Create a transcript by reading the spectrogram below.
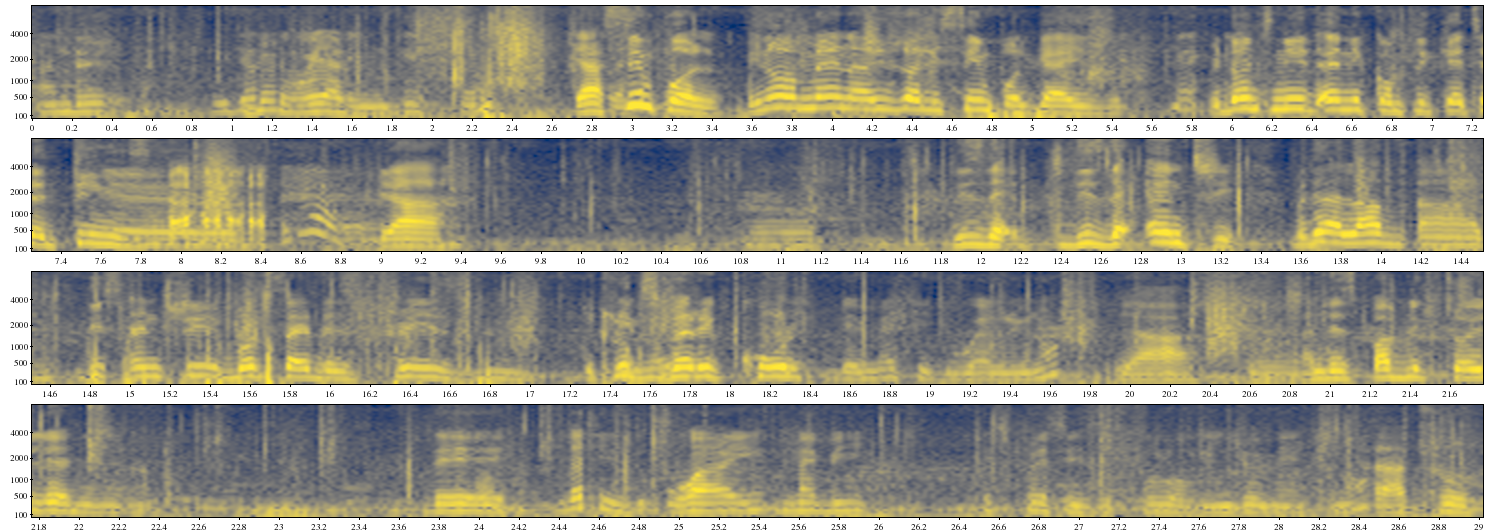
And uh, we just wearing this. Thing. Yeah, simple. You know, men are usually simple, guys. We don't need any complicated things. yeah. This is the this is the entry. But then I love uh, this entry. Both sides there's trees. It They looks very it- cool. They make it well, you know. Yeah. And there's public toilet. They, that is why maybe this place is full of enjoyment, you know. Yeah, true.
